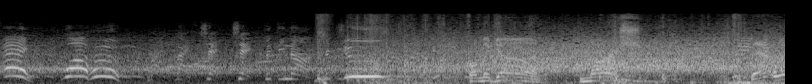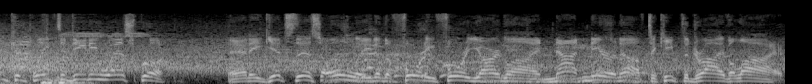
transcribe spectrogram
Hey, Wahoo! Mike, Mike, check, check, 59, 59. From the gun, Marsh. That one complete to Dede Westbrook. And he gets this only to the 44-yard line. Not near enough to keep the drive alive.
